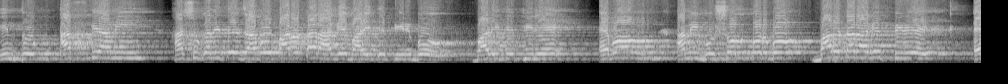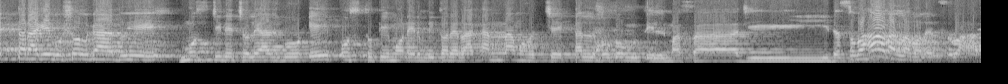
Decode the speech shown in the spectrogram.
কিন্তু আজকে আমি হাসুকালিতে যাব বারোটার আগে বাড়িতে ফিরবো, বাড়িতে ফিরে এবং আমি গোসল করব, বারোটার আগে ফিরে একটার আগে গোসল গা ধুয়ে মসজিদে চলে আসব। এই প্রস্তুতি মনের ভিতরে রাখার নাম হচ্ছে কালবুকুম তিল সুবহান আল্লাহ বলেন সুবহান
